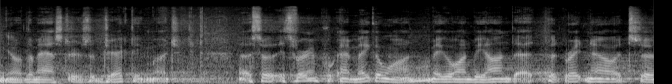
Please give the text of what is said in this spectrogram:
you know, the masters objecting much. Uh, so it's very important. May go on, may go on beyond that, but right now it's a,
